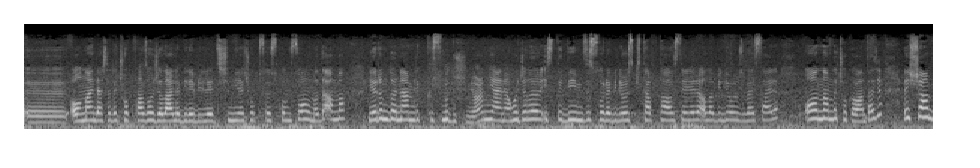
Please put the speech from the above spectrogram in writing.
e, online derslerde çok fazla hocalarla birebir iletişim yine çok söz konusu olmadı ama yarım dönemlik kısmı düşünüyorum. Yani hocalara istediğimizi sorabiliyoruz, kitap tavsiyeleri alabiliyoruz vesaire. O anlamda çok avantajlı. Ve şu an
